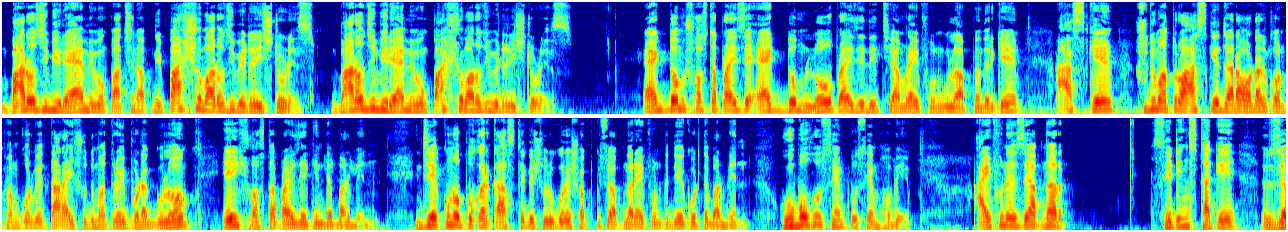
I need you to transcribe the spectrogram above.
বারো জিবি র্যাম এবং পাচ্ছেন আপনি পাঁচশো বারো জিবি এটার স্টোরেজ বারো জিবি র্যাম এবং পাঁচশো বারো জিবি এটার স্টোরেজ একদম সস্তা প্রাইসে একদম লো প্রাইসে দিচ্ছি আমরা এই ফোনগুলো আপনাদেরকে। আজকে, শুধুমাত্র আজকে যারা অর্ডার কনফার্ম করবে, তারাই শুধুমাত্র এই প্রোডাক্টগুলো এই সস্তা প্রাইসে কিনতে পারবেন। যে কোনো প্রকার কাজ থেকে শুরু করে সব কিছু আপনারা এই ফোনটা দিয়ে করতে পারবেন। হুবহু সেম টু সেম হবে। আইফোনের যে আপনার সেটিংস থাকে, যে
